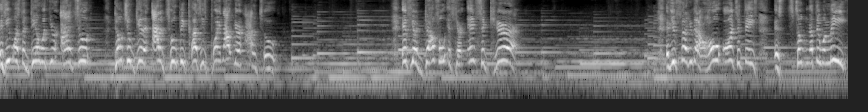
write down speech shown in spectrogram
If He wants to deal with your attitude, don't you get an attitude because He's pointing out your attitude. If you're doubtful, if you're insecure, if you feel like you gotta hold on to things so nothing will leave,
